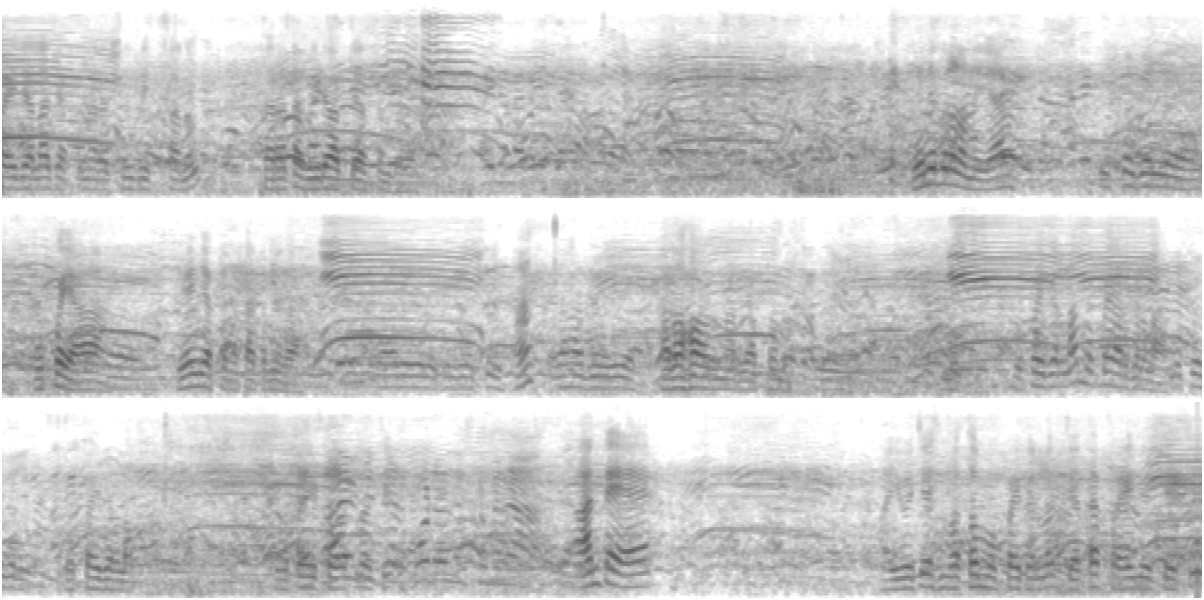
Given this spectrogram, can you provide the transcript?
ప్రైజ్ ఎలా చెప్తున్నారో చూపిస్తాను. తర్వాత వీడియో ఆఫ్ చేస్తాను కదా. ఎన్ని పిల్లలు ఉన్నాయా? ముప్పై ముప్పయా? ఏం చెప్తున్నా కట్ట మీద? ఆ? పదహారున్నర చెప్తున్నా ముప్పై గిరలా ముప్పై ఆరు గిరలా ముప్పై ముప్పై గిరల టోటల్ వచ్చి అంతే. అవి వచ్చేసి మొత్తం ముప్పై కిలో జత ప్రైజ్ వచ్చేసి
